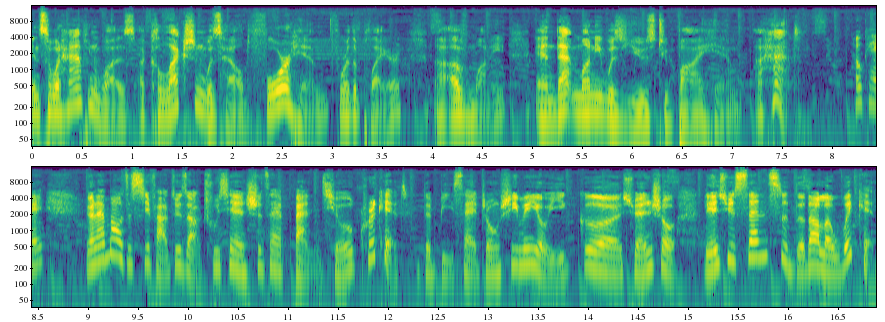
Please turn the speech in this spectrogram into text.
And so what happened was a collection was held for him, for the player, uh, of money, and that money was used to buy him a hat. OK，原来帽子戏法最早出现是在板球 cricket 的比赛中，是因为有一个选手连续三次得到了 wicket，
